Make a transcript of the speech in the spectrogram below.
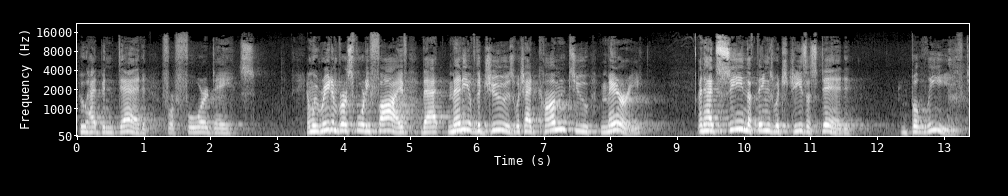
who had been dead for four days. And we read in verse 45 that many of the Jews which had come to Mary and had seen the things which Jesus did believed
